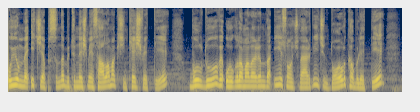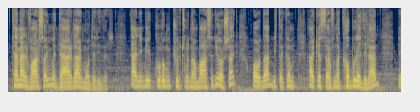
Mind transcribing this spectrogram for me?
uyum ve iç yapısında bütünleşmeyi sağlamak için keşfettiği, bulduğu ve uygulamalarında iyi sonuç verdiği için doğru kabul ettiği temel varsayım ve değerler modelidir. Yani bir kurum kültüründen bahsediyorsak orada bir takım herkes tarafından kabul edilen e,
